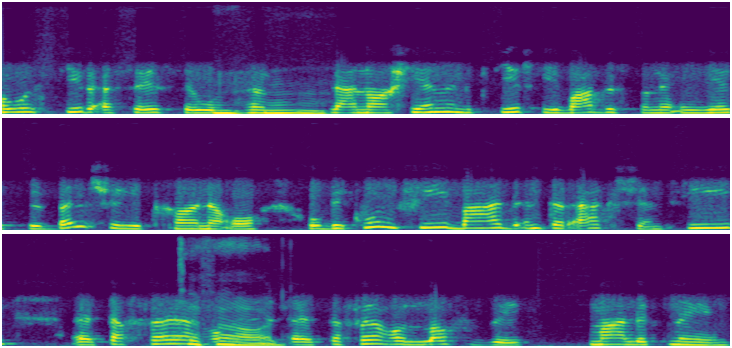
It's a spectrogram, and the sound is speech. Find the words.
هو كثير أساسي ومهم. لأنه أحيانا كثير في بعض الثنائيات ببلشوا يتخانقوا وبيكون في بعد انتر اكشن في تفاعل تفاعل, آه، تفاعل لفظي مع الاثنين.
